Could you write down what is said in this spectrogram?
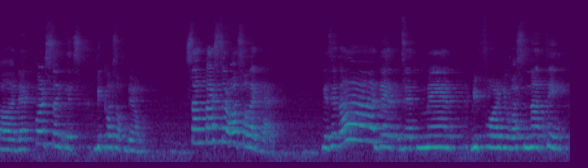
uh, that person is because of them. Some pastor also like that. They said, ah, that, that man before he was nothing,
